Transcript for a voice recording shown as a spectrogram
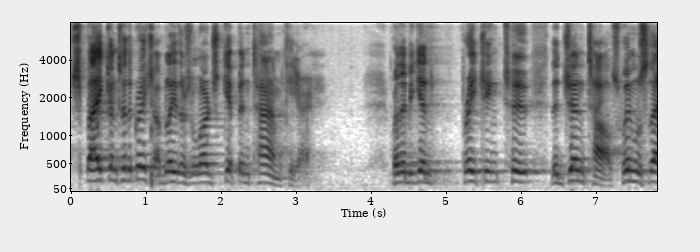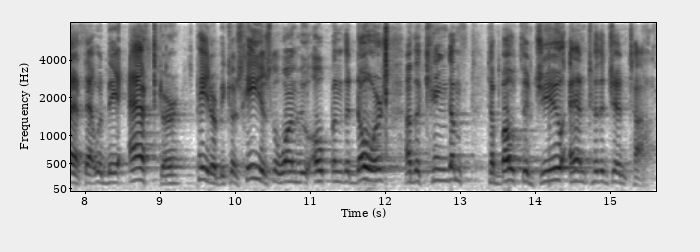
spake unto the Greeks. I believe there's a large skip in time here, where they begin preaching to the Gentiles. When was that? That would be after Peter, because he is the one who opened the doors of the kingdom to both the Jew and to the Gentile.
